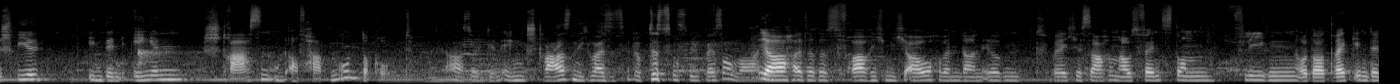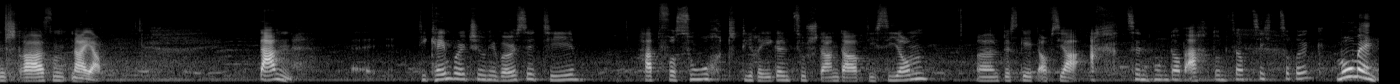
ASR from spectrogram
spielt in den engen Straßen und auf hartem Untergrund. Ja, so in den engen Straßen. Ich weiß jetzt nicht, ob das so viel besser war. Ja, also das frage ich mich auch, wenn dann irgendwelche Sachen aus Fenstern fliegen oder Dreck in den Straßen. Naja. Dann, äh, die Cambridge University hat versucht, die Regeln zu standardisieren. Äh, Das geht aufs Jahr 1848 zurück. Moment.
